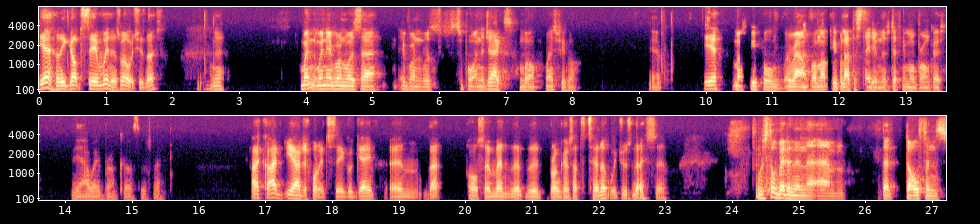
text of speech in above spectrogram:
Yeah, and he got to see him win as well, which is nice. Yeah. When when everyone was uh, everyone was supporting the Jags. Well, most people, Yeah. Yeah, most people around. Well, not people at the stadium. There's definitely more Broncos. Yeah, I went Broncos. To be fair. I, c- I- yeah, I just wanted to see a good game, and that also meant that the Broncos had to turn up, which was nice. So It was still better than that um that Dolphins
